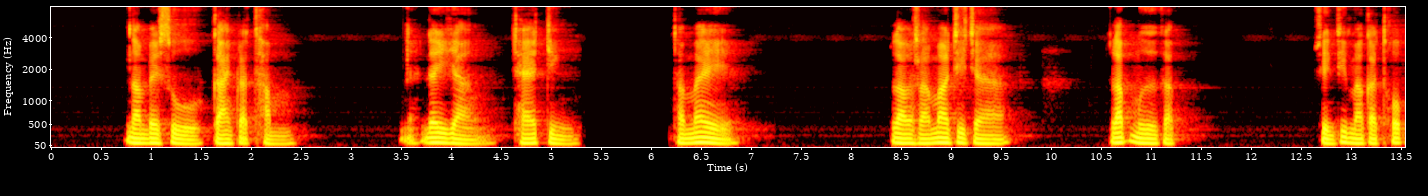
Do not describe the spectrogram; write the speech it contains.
ำนำไปสู่การกระทำได้อย่างแท้จริงทำให้เราสามารถที่จะรับมือกับสิ่งที่มากระทบ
